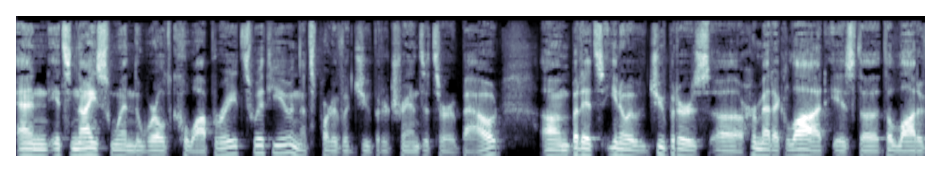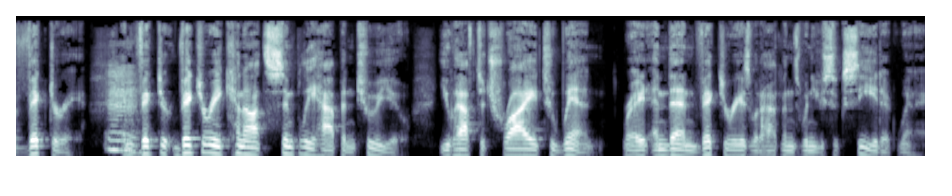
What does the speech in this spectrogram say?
And it's nice when the world cooperates with you. And that's part of what Jupiter transits are about. Um, but it's you know Jupiter's uh, hermetic lot is the the lot of victory, mm. and victor victory cannot simply happen to you. You have to try to win, right? And then victory is what happens when you succeed at winning.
